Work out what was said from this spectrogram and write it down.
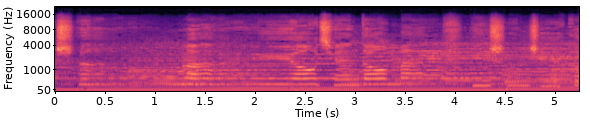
车马邮件都慢，一生只够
